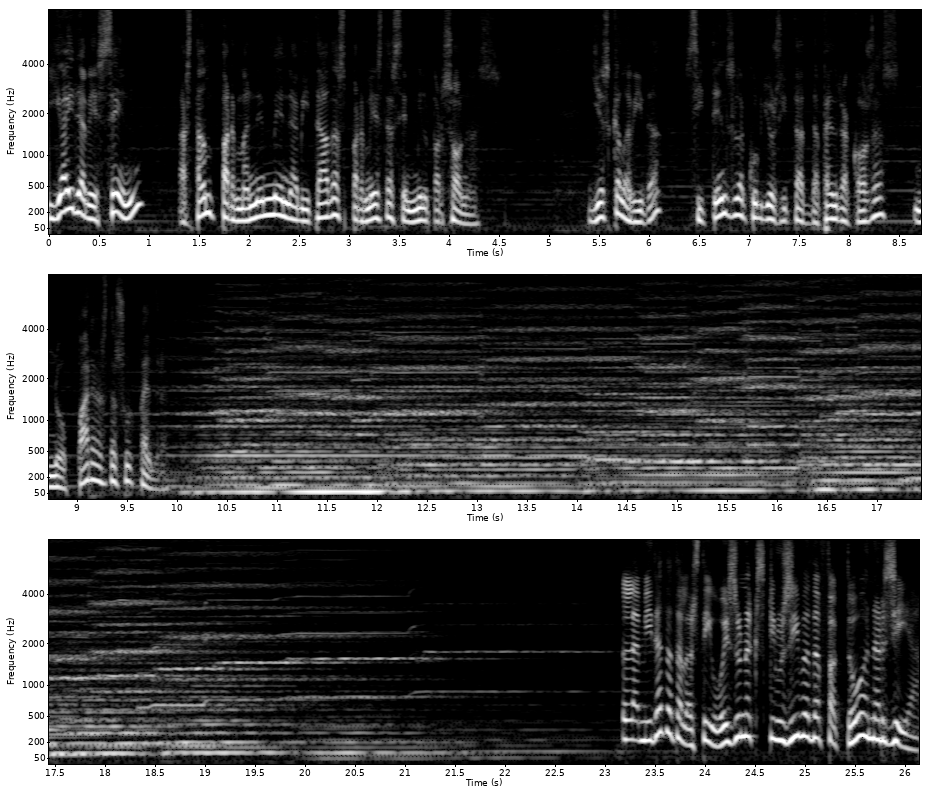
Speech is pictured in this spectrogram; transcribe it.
i gairebé 100 estan permanentment habitades per més de 100.000 persones. I és que la vida, si tens la curiositat d'aprendre coses, no pares de sorprendre't. La mirada de l'estiu és una exclusiva de Factor Energia.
